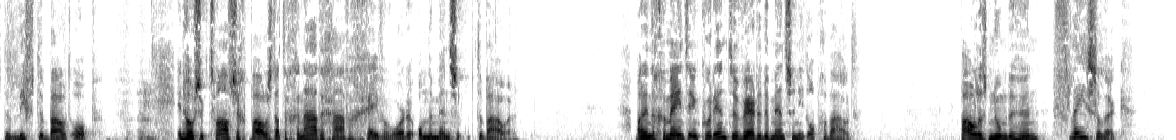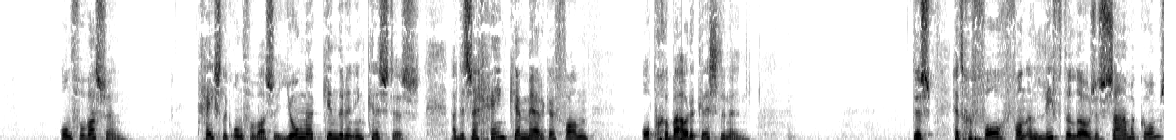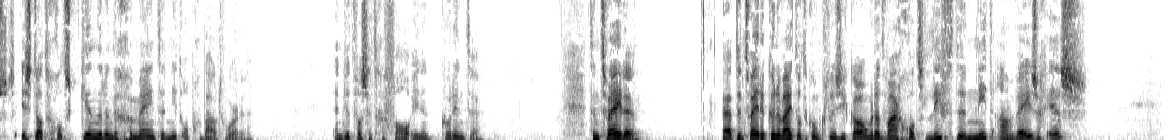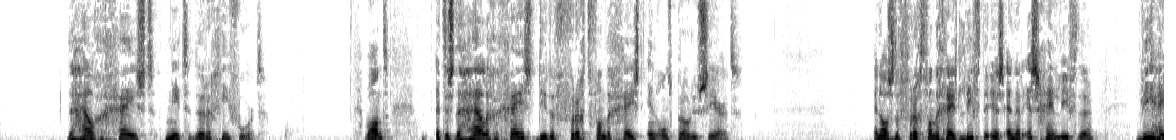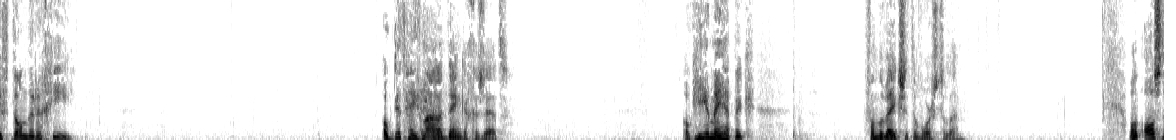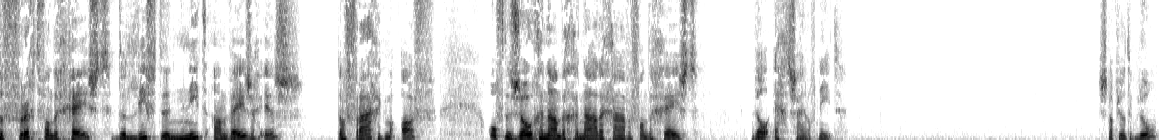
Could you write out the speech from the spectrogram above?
De liefde bouwt op. In hoofdstuk 12 zegt Paulus dat de genadegaven gegeven worden om de mensen op te bouwen. Maar in de gemeente in Korinthe werden de mensen niet opgebouwd. Paulus noemde hun vleeselijk, onvolwassen, geestelijk onvolwassen, jonge kinderen in Christus. Nou, dit zijn geen kenmerken van opgebouwde christenen. Dus het gevolg van een liefdeloze samenkomst is dat Gods kinderen, de gemeente, niet opgebouwd worden. En dit was het geval in Korinthe. Ten tweede, eh, ten tweede kunnen wij tot de conclusie komen dat waar Gods liefde niet aanwezig is, de Heilige Geest niet de regie voert. Want het is de Heilige Geest die de vrucht van de Geest in ons produceert. En als de vrucht van de Geest liefde is en er is geen liefde, wie heeft dan de regie? Ook dit heeft me aan het denken gezet. Ook hiermee heb ik van de week zitten worstelen. Want als de vrucht van de geest, de liefde, niet aanwezig is, dan vraag ik me af of de zogenaamde genadegaven van de geest wel echt zijn of niet. Snap je wat ik bedoel?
